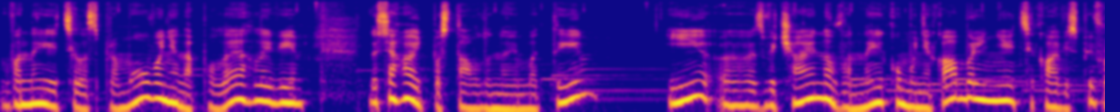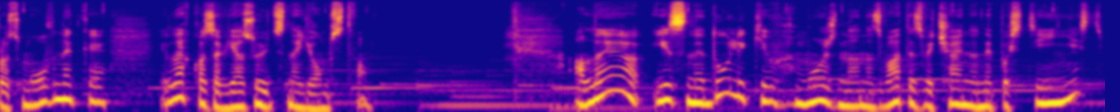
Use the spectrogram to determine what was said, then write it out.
вони цілеспрямовані, наполегливі, досягають поставленої мети, і, е, звичайно, вони комунікабельні, цікаві співрозмовники і легко зав'язують знайомства. Але із недоліків можна назвати, звичайно, непостійність,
